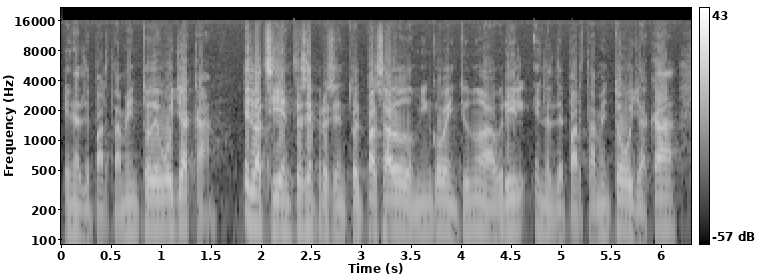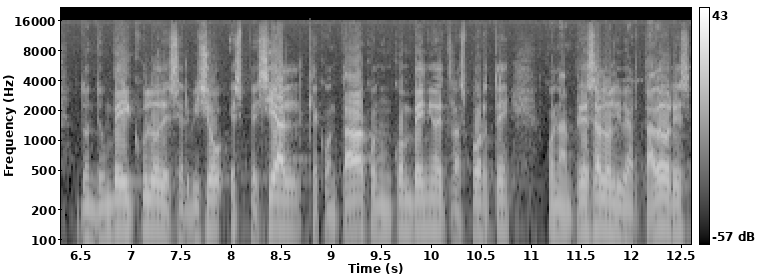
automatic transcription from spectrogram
en el departamento de Boyacá. El accidente se presentó el pasado domingo 21 de abril en el departamento de Boyacá, donde un vehículo de servicio especial que contaba con un convenio de transporte con la empresa Los Libertadores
